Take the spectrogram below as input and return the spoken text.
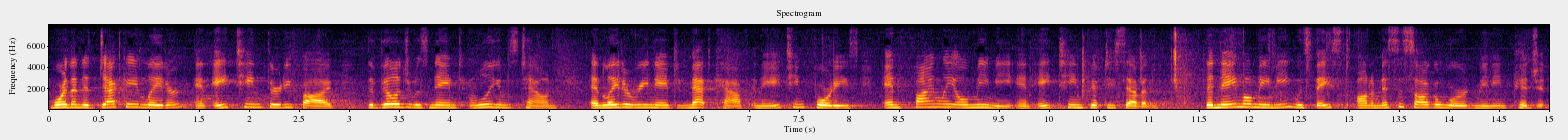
More than a decade later, in 1835, the village was named Williamstown and later renamed Metcalfe in the 1840s and finally Omemee in 1857. The name Omemee was based on a Mississauga word meaning pigeon.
